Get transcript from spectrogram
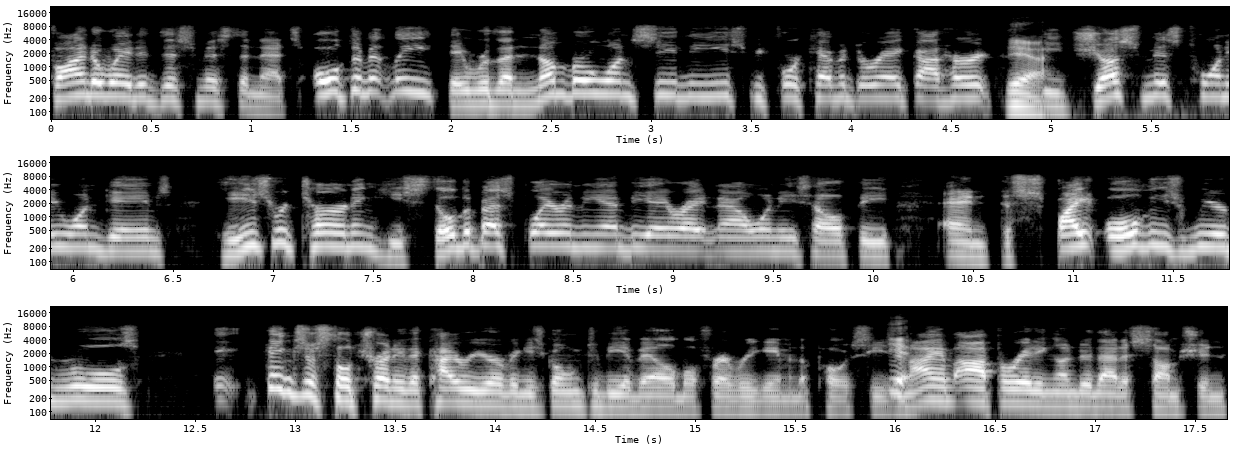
find a way to dismiss the Nets. Ultimately, they were the number one seed in the East before Kevin Durant got hurt. Yeah. He just missed 21 games. He's returning. He's still the best player in the NBA right now when he's healthy. And despite all these weird rules, things are still trending that Kyrie Irving is going to be available for every game in the postseason. Yeah. I am operating under that assumption.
